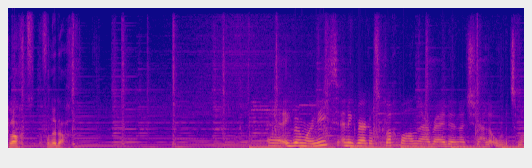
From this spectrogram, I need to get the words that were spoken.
klacht van de dag. Uh, ik ben Marlies en ik werk als klachtbehandelaar bij de Nationale Ombudsman.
